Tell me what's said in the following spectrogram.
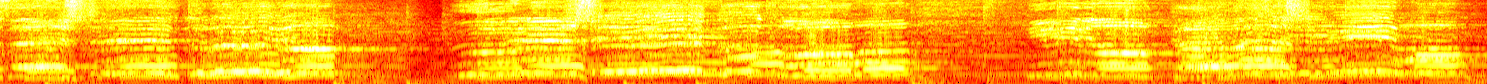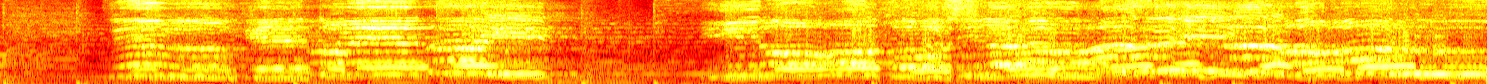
染してくるよ。嬉しいことも君の悲しみも全部受け止めたい。昨日と違う朝日が昇る。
